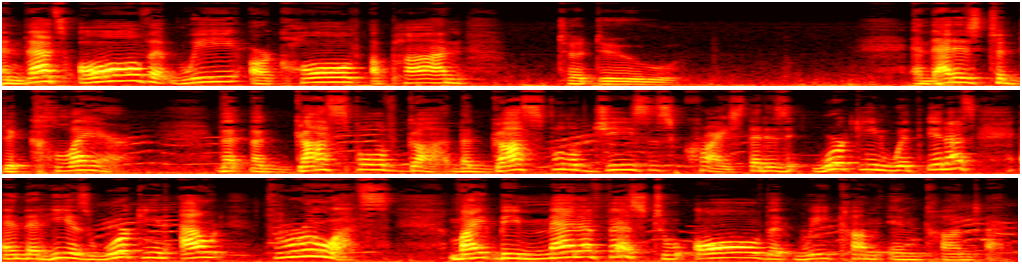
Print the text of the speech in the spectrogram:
And that's all that we are called upon to do. And that is to declare that the gospel of God, the gospel of Jesus Christ, that is working within us and that He is working out through us, might be manifest to all that we come in contact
